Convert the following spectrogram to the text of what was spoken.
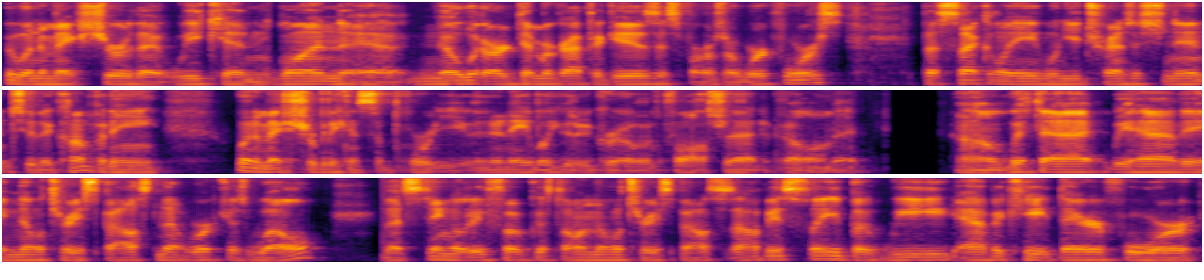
We want to make sure that we can, one, uh, know what our demographic is as far as our workforce. But secondly, when you transition into the company, we want to make sure we can support you and enable you to grow and foster that development. Uh, with that, we have a military spouse network as well that's singularly focused on military spouses, obviously, but we advocate there for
